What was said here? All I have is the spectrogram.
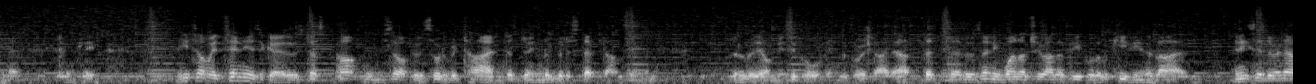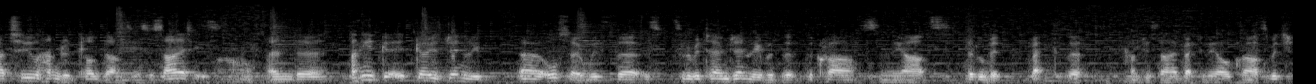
you know, twinkly. He told me ten years ago there was just apart from himself, who was sort of retired and just doing a little bit of step dancing and bit on musical things before it died out, that uh, there was only one or two other people that were keeping it alive. And he said there are now 200 clog dancing societies. And uh, I think it, it goes generally uh, also with uh, sort of return generally with the, the crafts and the arts, a little bit back to the countryside, back to the old crafts, which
